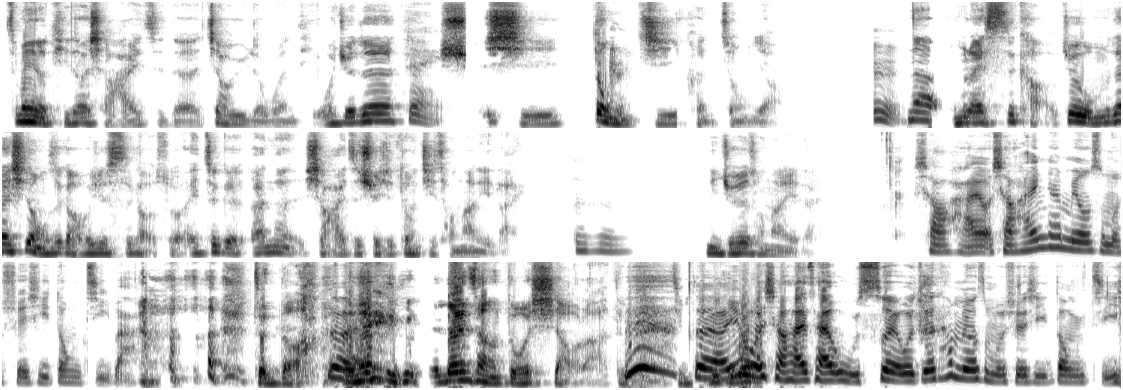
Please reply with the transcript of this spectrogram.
这边有提到小孩子的教育的问题，我觉得对学习动机很重要。嗯，那我们来思考，就我们在系统思考会去思考说，哎，这个啊，那小孩子学习动机从哪里来？嗯哼，你觉得从哪里来？小孩哦，小孩应该没有什么学习动机吧？真的？我们班长多小啦，对不对？对啊，因为我小孩才五岁，我觉得他没有什么学习动机。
